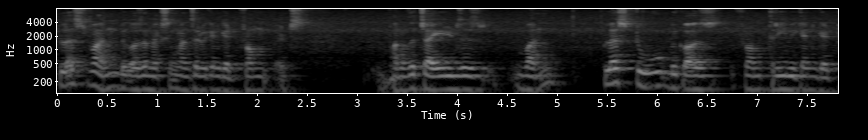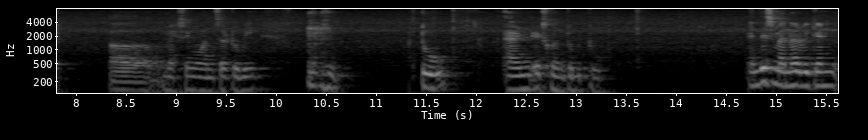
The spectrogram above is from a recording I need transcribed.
plus 1 because the maximum answer we can get from its one of the childs is 1 plus 2 because from 3 we can get uh, maximum answer to be 2 and it's going to be 2 in this manner we can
